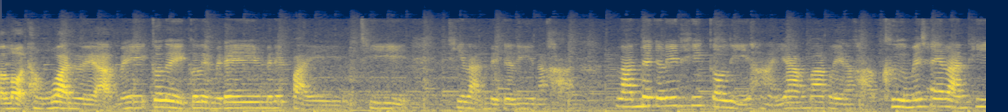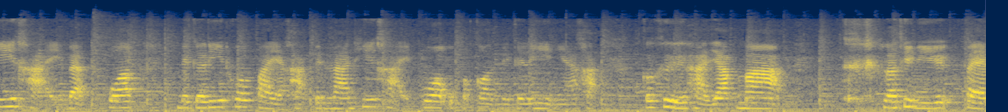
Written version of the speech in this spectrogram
ตลอดทั้งวันเลยอะ่ะไม่ก็เลยก็เลยไม่ได้ไม่ได้ไปที่ที่ร้านเบเกอรี่นะคะ ร้านเบเกอรี่ที่เกาหลีหายากมากเลยนะคะ คือไม่ใช่ร้านที่ขายแบบพวกเบเกอรี่ทั่วไปอะค่ะ เป็นร้านที่ขายพวกอุปกรณ์เบเกอรี่อย่างเงี้ยค่ะ ก็คือหายากมาก แล้วทีนี้แฟน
